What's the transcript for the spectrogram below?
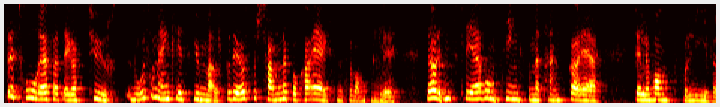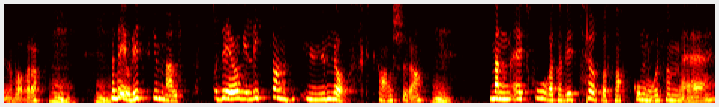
Og det tror jeg for at jeg har turt noe som egentlig er skummelt. Og det er også å kjenne på hva jeg syns er vanskelig. Mm. Så jeg har liksom skrevet om ting som jeg tenker er relevant for livene våre. da. Mm. Mm. Men det er jo litt skummelt. Og det er òg litt sånn unorskt, kanskje, da. Men jeg tror at når vi tør å snakke om noe som er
